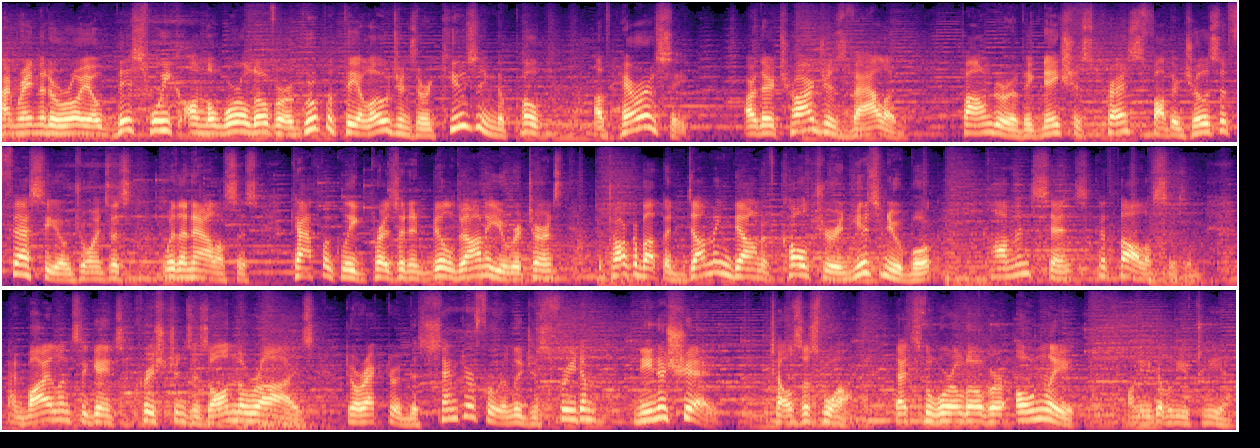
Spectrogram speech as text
I'm Raymond Arroyo. This week on the world over, a group of theologians are accusing the Pope of heresy. Are their charges valid? Founder of Ignatius Press, Father Joseph Fessio, joins us with analysis. Catholic League President Bill Donohue returns to talk about the dumbing down of culture in his new book, Common Sense Catholicism. And violence against Christians is on the rise. Director of the Center for Religious Freedom, Nina Shea, tells us why. That's the world over only on EWTN.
